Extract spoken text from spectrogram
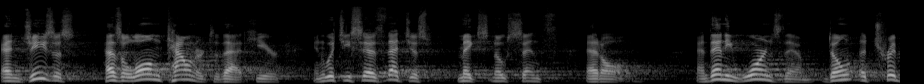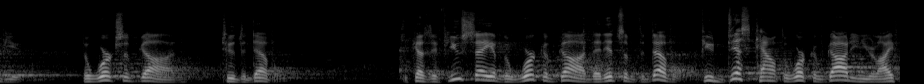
And Jesus has a long counter to that here, in which he says that just makes no sense at all. And then he warns them don't attribute the works of God to the devil. Because if you say of the work of God that it's of the devil, if you discount the work of God in your life,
